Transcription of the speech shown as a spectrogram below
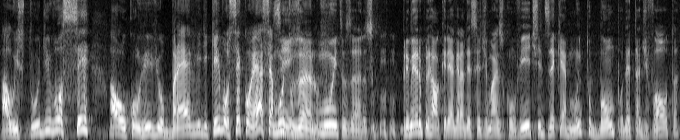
ao estúdio e você ao convívio breve de quem você conhece há Sim, muitos anos. Muitos anos. Primeiro, Plihal, queria agradecer demais o convite e dizer que é muito bom poder estar de volta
